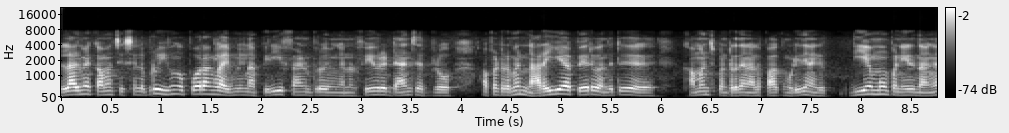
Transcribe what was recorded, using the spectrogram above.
எல்லாருமே கமெண்ட் செக்ஷனில் ப்ரோ இவங்க போகிறாங்களா இவங்களுக்கு நான் பெரிய ஃபேன் ப்ரோ இவங்க என்னோட ஃபேவரட் டான்ஸர் ப்ரோ அப்படின்ற மாதிரி நிறைய பேர் வந்துட்டு கமெண்ட்ஸ் பண்ணுறதை என்னால் பார்க்க முடியுது. எனக்கு டிஎம்மும் பண்ணியிருந்தாங்க.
